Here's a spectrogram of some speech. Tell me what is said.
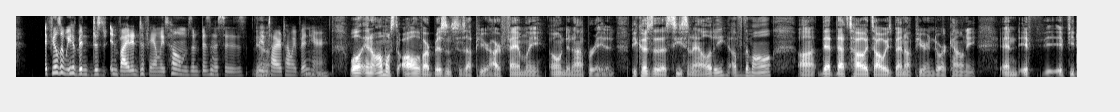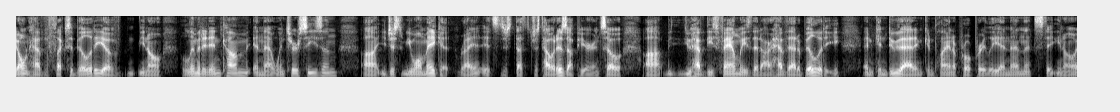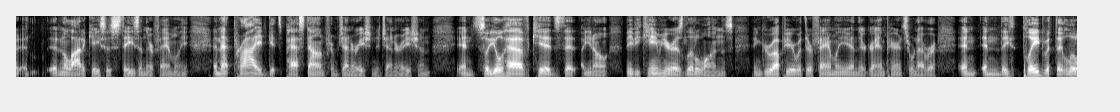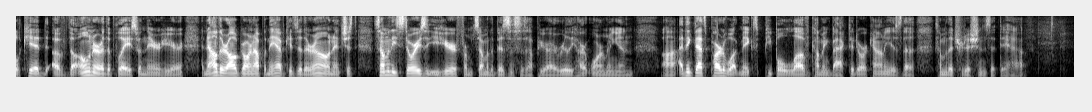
It feels like we have been just invited to families' homes and businesses the Yeah. entire time we've been here. Well, and almost all of our businesses up here are family owned and operated because of the seasonality of them all. Uh, that that's how it's always been up here in Door County. And if if you don't have the flexibility of you know limited income in that winter season, uh, you just you won't make it, right? It's just that's just how it is up here, and so uh, you have these families that are have that ability and can do that and can plan appropriately, and then that's you know it, in a lot of cases stays in their family, and that pride gets passed down from generation to generation, and so you'll have kids that you know maybe came here as little ones and grew up here with their family and their grandparents or whatever, and and they played with the little kid of the owner of the place when they were here, and now they're all grown up and they have kids of their own. It's just some of these stories that you hear from some of the businesses up here are really heartwarming, and uh, I think that's part of what makes people love coming back to Door County is the some of the traditions that they have.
